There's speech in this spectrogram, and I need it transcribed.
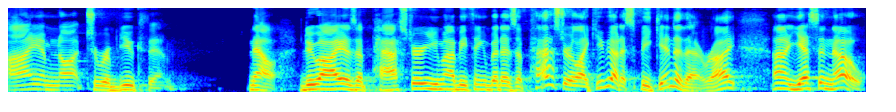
I am not to rebuke them. Now, do I, as a pastor, you might be thinking, but as a pastor, like you've got to speak into that, right? Uh, yes and no.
